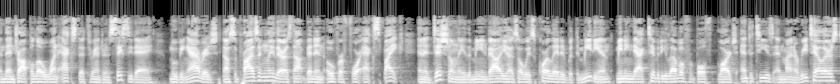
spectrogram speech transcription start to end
and then dropped below 1x their 360 day moving average. Now surprisingly, there has not been an over 4x spike and additionally, the mean value has always correlated with the median, meaning the activity level for both large entities and minor retailers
